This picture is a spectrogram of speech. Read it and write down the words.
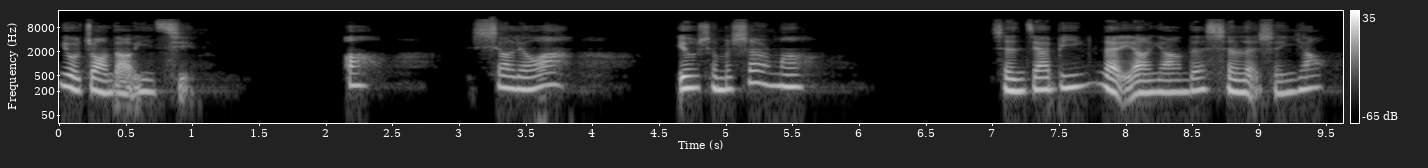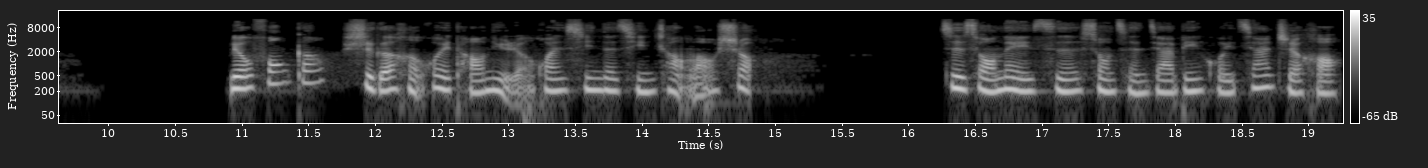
又撞到一起，哦，小刘啊，有什么事儿吗？陈家斌懒洋洋的伸了伸腰。刘峰高是个很会讨女人欢心的情场老手。自从那一次送陈家斌回家之后，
